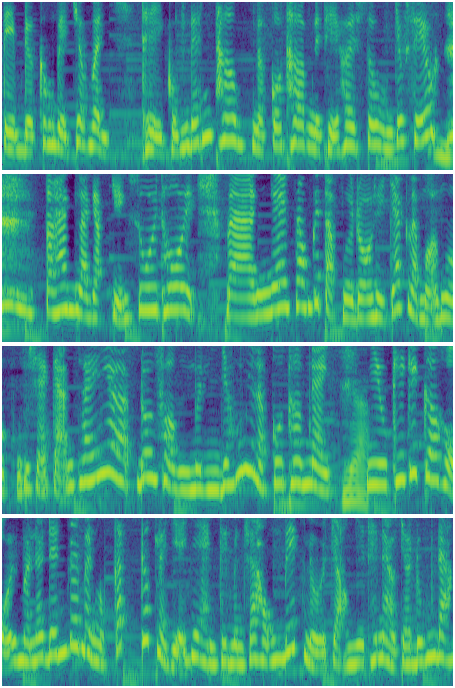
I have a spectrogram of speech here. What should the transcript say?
tìm được công việc cho mình thì cũng đến Thơm. Mà cô Thơm này thì hơi xu một chút xíu. Toàn là gặp chuyện xui thôi. Và nghe xong cái tập vừa rồi thì chắc là mọi người cũng sẽ cảm thấy à, đôi phần mình giống như là cô Thơm này Yeah. nhiều khi cái cơ hội mà nó đến với mình một cách rất là dễ dàng thì mình sẽ không biết lựa chọn như thế nào cho đúng đắn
